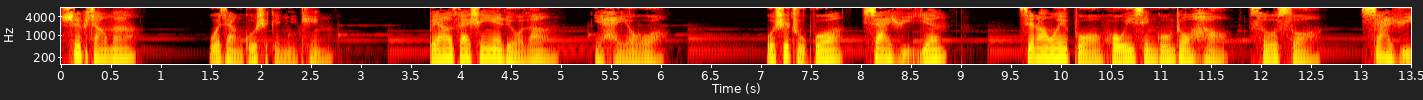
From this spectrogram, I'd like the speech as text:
睡不着吗？我讲故事给你听。不要在深夜流浪，你还有我。我是主播夏雨嫣，新浪微博或微信公众号搜索“夏雨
